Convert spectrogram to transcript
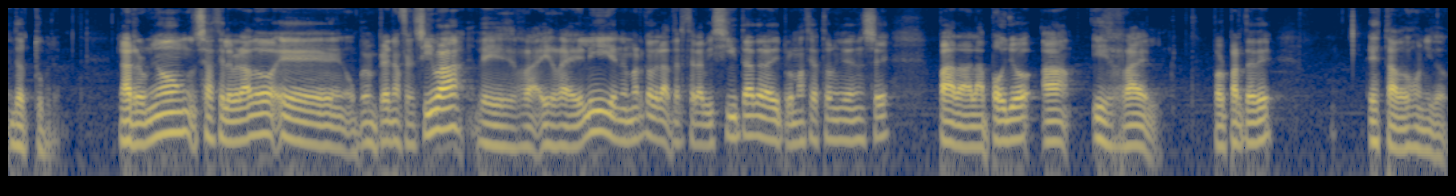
de octubre. La reunión se ha celebrado en plena ofensiva de israelí en el marco de la tercera visita de la diplomacia estadounidense para el apoyo a Israel por parte de Estados Unidos.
